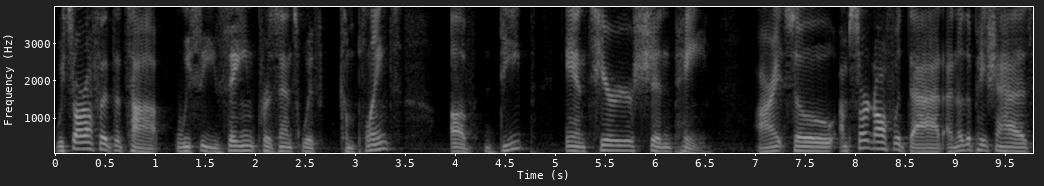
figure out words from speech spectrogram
We start off at the top. We see Zane presents with complaints of deep anterior shin pain. All right, so I'm starting off with that. I know the patient has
